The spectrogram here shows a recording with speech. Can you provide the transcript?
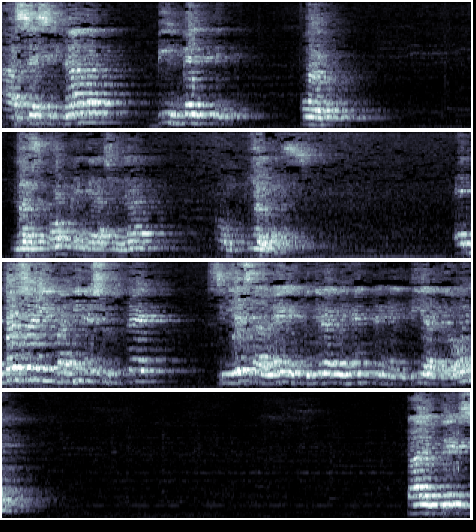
asesinada vilmente por los hombres de la ciudad con piedras. Entonces imagínese usted si esa ley estuviera vigente en el día de hoy, tal vez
